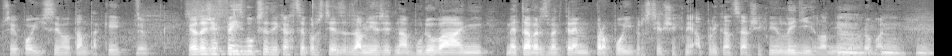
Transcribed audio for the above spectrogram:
připojíš si ho tam taky. Jo. Jo, takže Facebook se teďka chce prostě zaměřit na budování metaverse, ve kterém propojí prostě všechny aplikace a všechny lidi hlavně mm, dohromady. Mm, mm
